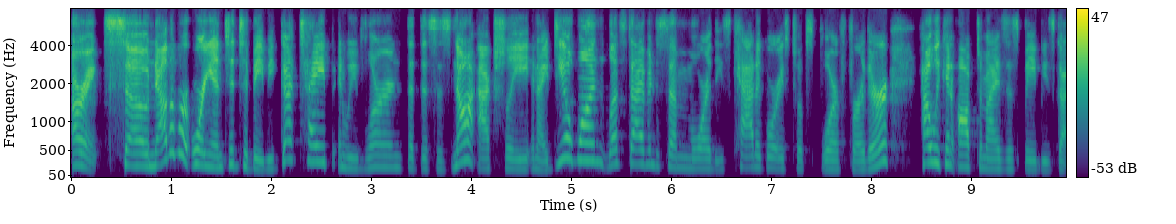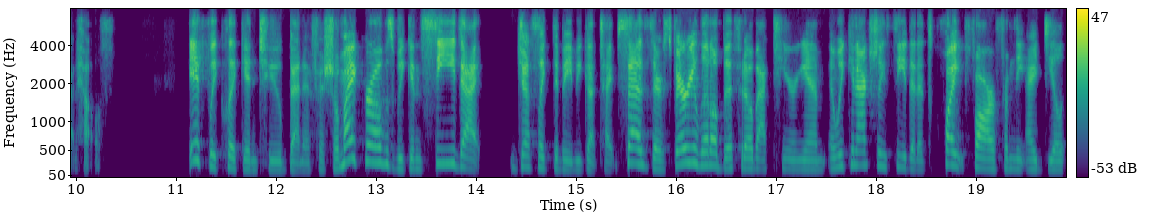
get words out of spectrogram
All right, so now that we're oriented to baby gut type and we've learned that this is not actually an ideal one, let's dive into some more of these categories to explore further how we can optimize this baby's gut health. If we click into beneficial microbes, we can see that just like the baby gut type says, there's very little bifidobacterium, and we can actually see that it's quite far from the ideal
